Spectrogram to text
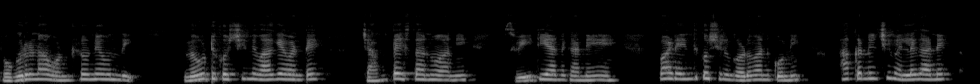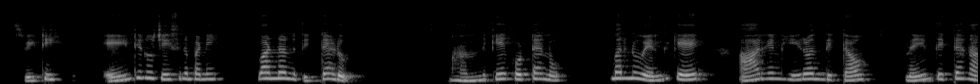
పొగరు నా ఒంట్లోనే ఉంది. నోటికొచ్చింది వాగావంటే చంపేస్తాను అని స్వీటీ అనగానే వాడెందుకొచ్చిన గొడవ అనుకుని అక్కడి నుంచి వెళ్ళగానే స్వీటీ ఏంటి నువ్వు చేసిన పని? వాడు నన్ను తిట్టాడు. అందుకే కొట్టాను. మరి నువ్వెందుకే ఆర్యన్ హీరోని తిట్టావు? నేను తిట్టానా?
